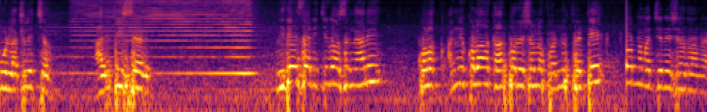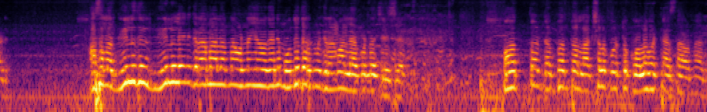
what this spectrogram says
మూడు లక్షలు ఇచ్చాం. అది తీశాడు విదేశ విద్య కోసం కానీ కుల అన్ని కులాల కార్పొరేషన్లో ఫండ్స్ పెట్టి పూర్ణ మద్య నిషేధం అన్నాడు. అసలు నీళ్ళు నీళ్ళు లేని గ్రామాలన్నా ఉన్నాయేమో కానీ ముందు దొరికిన గ్రామాలు లేకుండా చేశాడు. మొత్తం డబ్బంతా లక్షల కొట్టు కొల్లగొట్టేస్తా ఉన్నాడు.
